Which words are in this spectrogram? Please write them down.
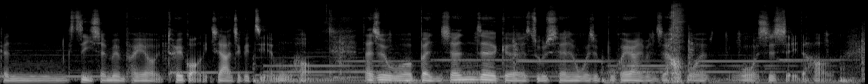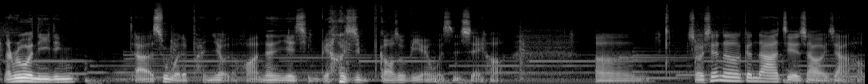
跟自己身边朋友推广一下这个节目哈。但是我本身这个主持人，我是不会让你们知道我我是谁的哈。那如果你已经呃是我的朋友的话，那也请不要去告诉别人我是谁哈。嗯，首先呢，跟大家介绍一下哈，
